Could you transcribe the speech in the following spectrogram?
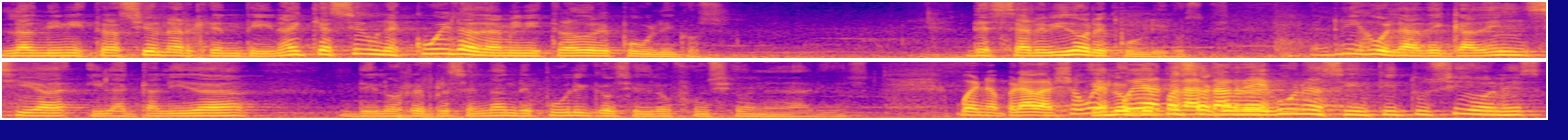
administración argentina. Hay que hacer una escuela de administradores públicos, de servidores públicos. El riesgo es la decadencia y la calidad de los representantes públicos y de los funcionarios. Bueno, pero a ver, yo voy, es lo que pasa con algunas instituciones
